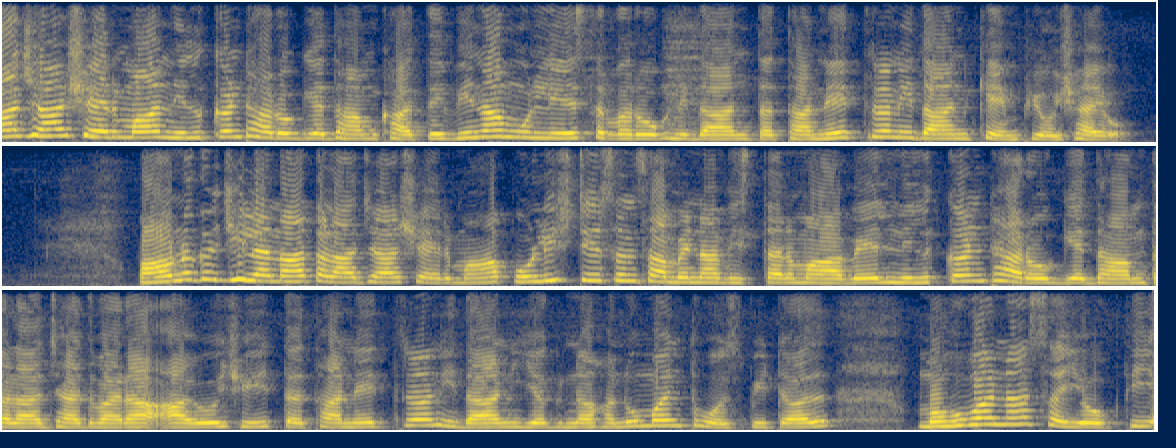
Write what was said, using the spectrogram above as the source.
તળાજા શહેરમાં નીલકંઠ આરોગ્ય ધામ ખાતે વિના મૂલ્યે સર્વરોગ નિદાન તથા નેત્ર નિદાન કેમ્પ યોજાયો. ભાવનગર જિલ્લાના તળાજા શહેરમાં પોલીસ સ્ટેશન સામેના વિસ્તારમાં આવેલ નીલકંઠ આરોગ્ય ધામ તળાજા દ્વારા આયોજિત તથા નેત્ર નિદાન યજ્ઞ હનુમંત હોસ્પિટલ મહુવાના સહયોગથી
